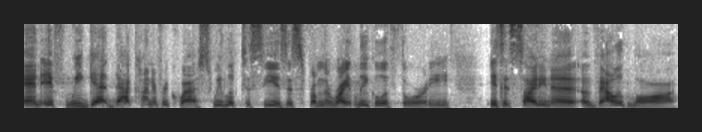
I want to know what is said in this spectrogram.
And if we get that kind of request, we look to see is this from the right legal authority? Is it citing a, a valid law?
